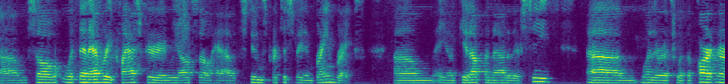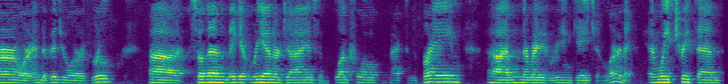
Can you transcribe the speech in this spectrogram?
Um, so within every class period, we also have students participate in brain breaks. Um, you know, get up and out of their seat, um, whether it's with a partner or individual or a group. Uh, so then they get re-energized and blood flow back to the brain, uh, and they're ready to re-engage in learning. And we treat then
